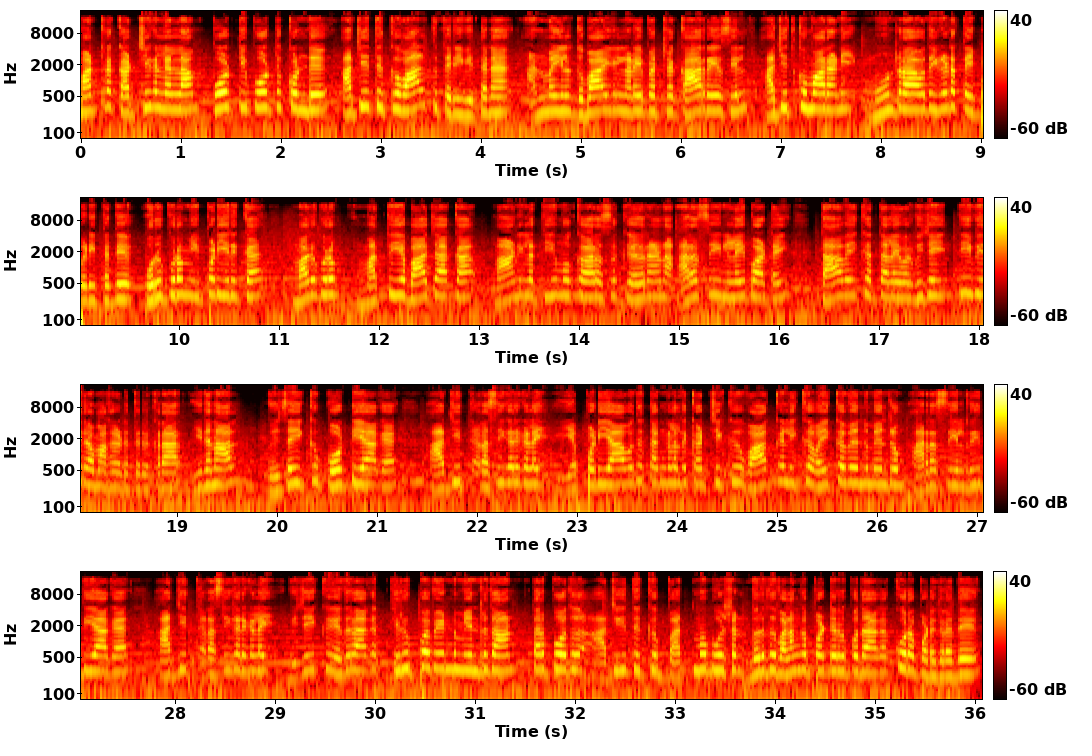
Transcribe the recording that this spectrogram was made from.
மற்ற கட்சிகள் எல்லாம் போட்டி போட்டுக்கொண்டு அஜித்துக்கு வாழ்த்து தெரிவித்தன. அண்மையில் துபாயில் நடைபெற்ற கார் ரேஸில் அஜித் குமார் அணி மூன்றாவது இடத்தை பிடித்தது. ஒருபுறம் இப்படி இருக்க மறுபுறம் மத்திய பாஜக மாநில திமுக அரசுக்கு எதிரான அரசியல் நிலைப்பாட்டை தாவைக்க தலைவர் விஜய் தீவிரமாக எடுத்திருக்கிறார். இதனால் விஜய்க்கு போட்டியாக அஜித் ரசிகர்களை எப்படியாவது தங்களது கட்சிக்கு வாக்களிக்க வைக்க வேண்டும் என்றும் அரசியல் ரீதியாக அஜித் ரசிகர்களை விஜய்க்கு எதிராக திருப்ப வேண்டும் என்றுதான் தற்போது அஜித்துக்கு பத்மபூஷன் விருது வழங்கப்பட்டிருப்பதாக கூறப்படுகிறது.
